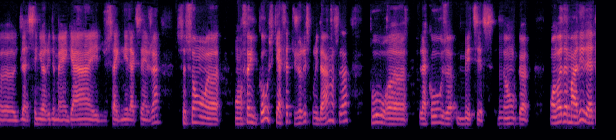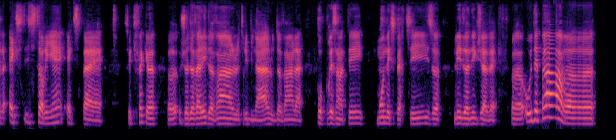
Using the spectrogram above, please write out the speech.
euh, de la seigneurie de Mingan et du Saguenay-Lac-Saint-Jean se sont, euh, ont fait une cause qui a fait jurisprudence là, pour la cause métisse. Donc, on m'a demandé d'être historien expert, ce qui fait que je devais aller devant le tribunal ou devant la, pour présenter mon expertise, les données que j'avais. au départ,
